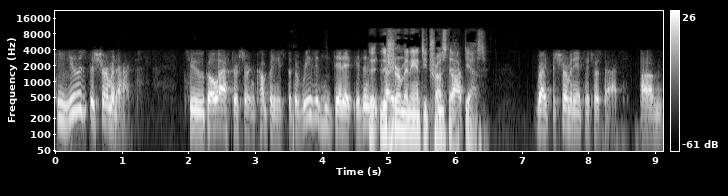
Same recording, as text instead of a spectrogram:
he used the Sherman Act to go after certain companies. But the reason he did it isn't the, the Sherman Antitrust thought, Act. Yes, right, the Sherman Antitrust Act. Um,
